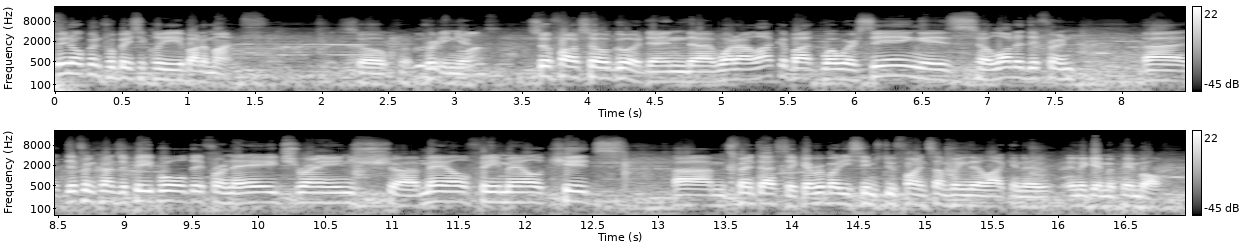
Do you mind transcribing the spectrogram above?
Been open for basically about a month, so pretty new. So far, so good. And uh, what I like about what we're seeing is a lot of different, uh, different kinds of people, different age range, uh, male, female, kids. Um, it's fantastic. Everybody seems to find something they like in a in a game of pinball.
